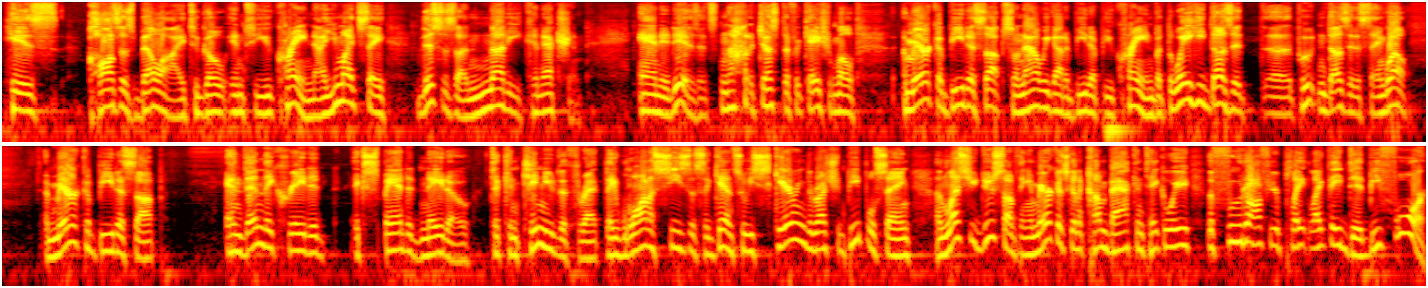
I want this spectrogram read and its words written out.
his casus belli to go into Ukraine. Now, you might say this is a nutty connection. And it is. It's not a justification. Well, America beat us up, so now we got to beat up Ukraine. But the way he does it, uh, Putin does it, is saying, well, America beat us up, and then they created expanded NATO to continue the threat. They want to seize us again. So he's scaring the Russian people, saying, unless you do something, America's going to come back and take away the food off your plate like they did before.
